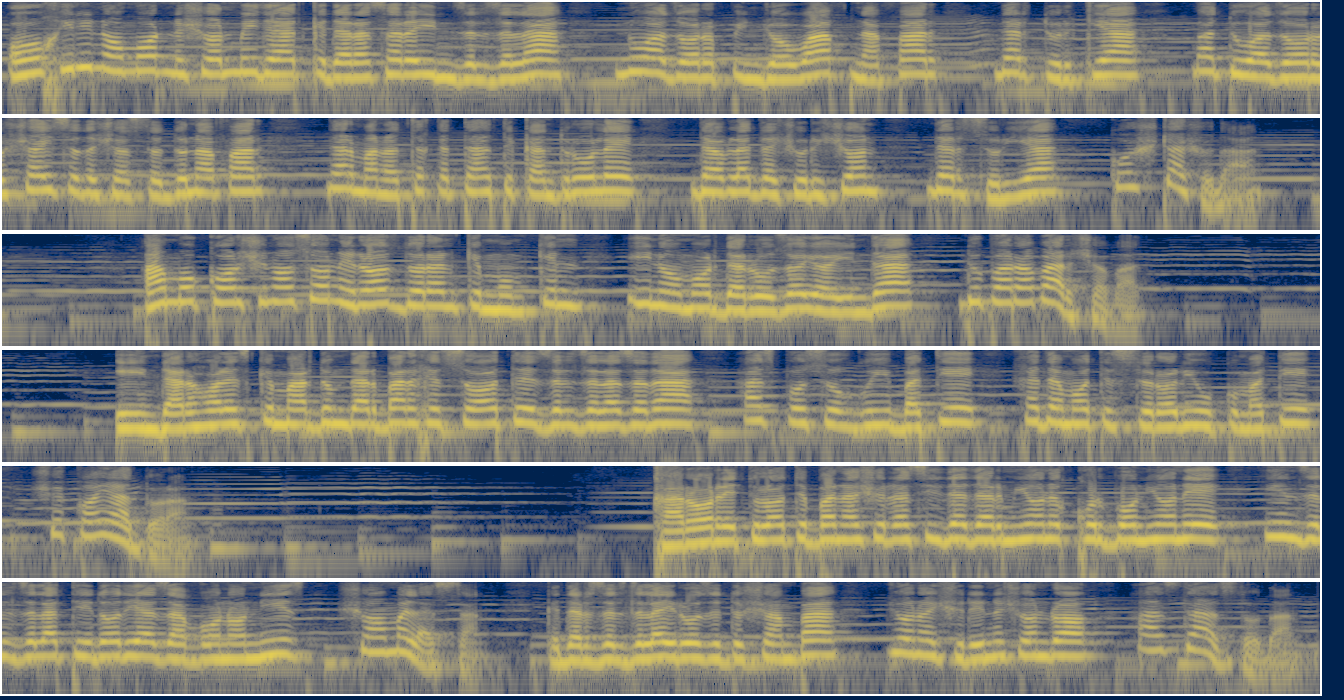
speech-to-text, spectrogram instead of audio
آخرین آمار نشان می دهد که در اثر این زلزله 9057 نفر در ترکیه و 2662 نفر در مناطق تحت کنترل دولت و شوریشان در سوریه کشته شدند. اما کارشناسان راز دارند که ممکن این آمار در روزهای آینده دو برابر شود. این در حال است که مردم در برخی ساعت زلزله زده از پاسخگویی بطی خدمات اضطراری حکومتی شکایت دارند. قرار اطلاعات به رسیده در میان قربانیان این زلزله تعدادی از افغانان نیز شامل هستند که در زلزله روز دوشنبه جانای شیرینشان را از دست دادند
